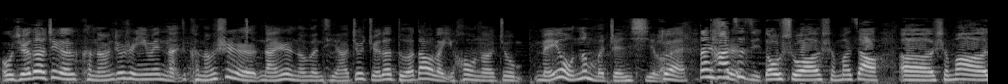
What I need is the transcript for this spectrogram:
我觉得这个可能就是因为男，可能是男人的问题啊，就觉得得到了以后呢，就没有那么珍惜了。对，但是他自己都说什么叫呃什么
